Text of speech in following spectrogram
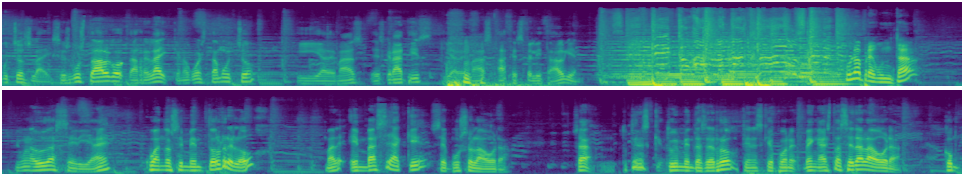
muchos likes. Si os gusta algo, darle like, que no cuesta mucho y además es gratis y además haces feliz a alguien. Una pregunta. Tengo una duda seria, ¿eh? Cuando se inventó el reloj, ¿vale? ¿En base a qué se puso la hora? O sea, tú tienes que, tú inventas el reloj, tienes que poner, venga, esta será la hora. ¿Cómo-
